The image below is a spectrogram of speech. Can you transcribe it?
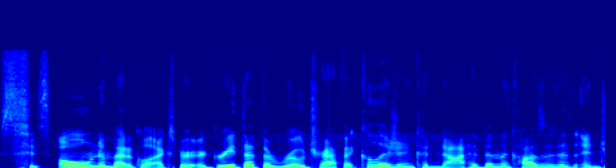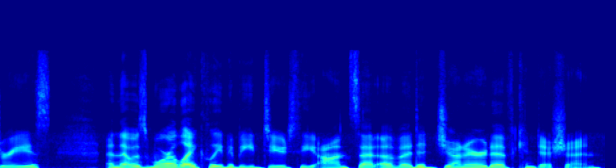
His own medical expert agreed that the road traffic collision could not have been the cause of his injuries, and that was more likely to be due to the onset of a degenerative condition.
